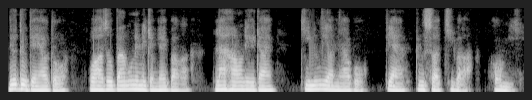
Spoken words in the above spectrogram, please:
မြို့သို့ပြန်ရောက်တော့ဝါဆိုပန်းကူးလေးနဲ့ကြုံရိုက်ပါကလမ်းဟောင်းလေးတိုင်းကြည်နူးရများကိုပြန်တူးဆော့ကြည့်ပါဟုတ်မည်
